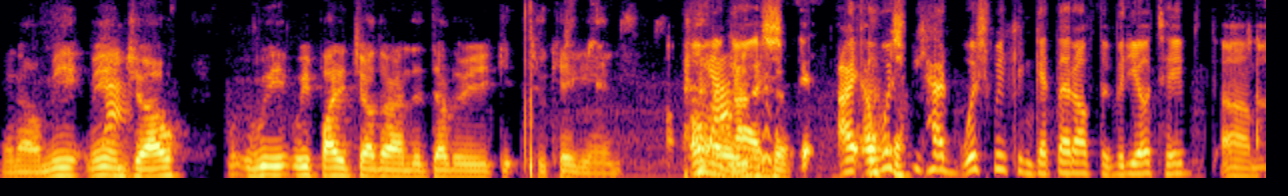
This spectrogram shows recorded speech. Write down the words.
You know, me, me and Joe, we we fight each other on the WWE 2K games. Oh my gosh, I, I wish we had. Wish we can get that off the videotape. Um,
